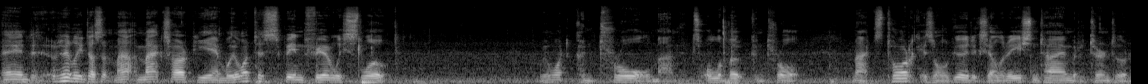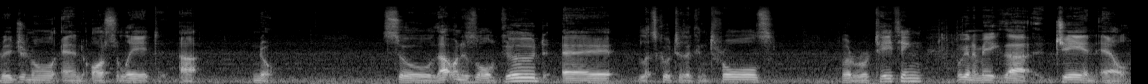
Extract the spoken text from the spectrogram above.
And it really doesn't matter max RPM. We want to spin fairly slow. We want control, man. It's all about control. Max torque is all good. Acceleration time, return to original, and oscillate. Uh, no. So that one is all good. Uh, let's go to the controls. For rotating, we're going to make that J and L.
